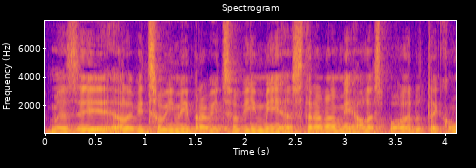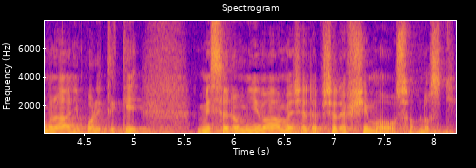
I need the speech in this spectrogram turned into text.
mezi levicovými, pravicovými stranami, ale z pohledu té komunální politiky my se domníváme, že jde především o osobnosti.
